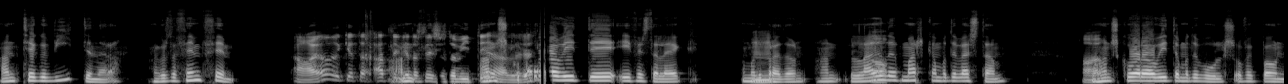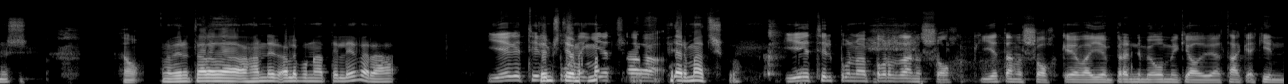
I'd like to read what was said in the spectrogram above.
hann tekur vítin þeirra hann kostar 5-5 já, já, geta, allir Hann- geta slýsast á víti, hann skora á víti í fyrsta leik á móti Mhm. Brighton. Hann lagði upp marka á móti Vestham Já, og hann skora á víti á móti Wolves og fekk bónus. Já, þannig að við erum talað að hann er alveg búin að delivera ég er 5 stíðum tilbúin að geta match sko. Ég er tilbúin að borða hana sokk, geta hana sokk ef að ég brenni mig ómikið á því að taka ekki inn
